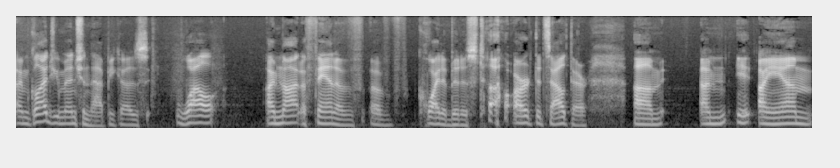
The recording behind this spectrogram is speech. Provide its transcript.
I'm glad you mentioned that because while I'm not a fan of of quite a bit of stuff, art that's out there, um, I'm it, I am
